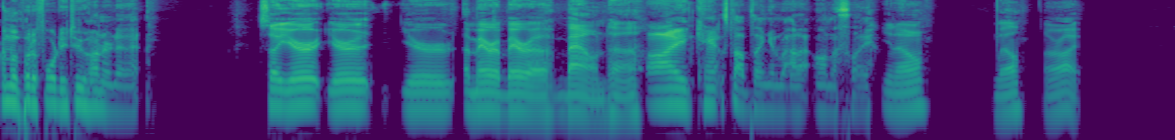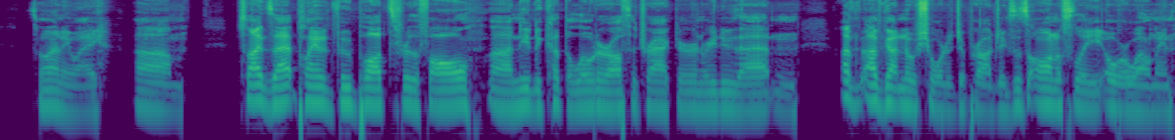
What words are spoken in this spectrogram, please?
I'm gonna put a 4200 in it. So you're you're you're Ameribera bound, huh? I can't stop thinking about it, honestly. You know. Well, all right. So anyway, um, besides that, planted food plots for the fall. Uh, need to cut the loader off the tractor and redo that, and I've I've got no shortage of projects. It's honestly overwhelming.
